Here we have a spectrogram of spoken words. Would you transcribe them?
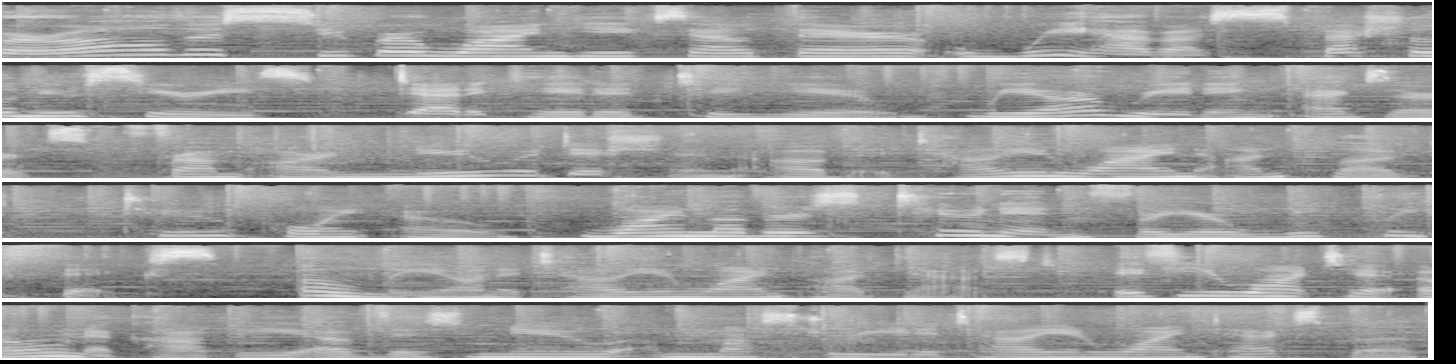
For all the super wine geeks out there, we have a special new series dedicated to you. We are reading excerpts from our new edition of Italian Wine Unplugged 2.0. Wine lovers, tune in for your weekly fix only on Italian Wine Podcast. If you want to own a copy of this new must read Italian wine textbook,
